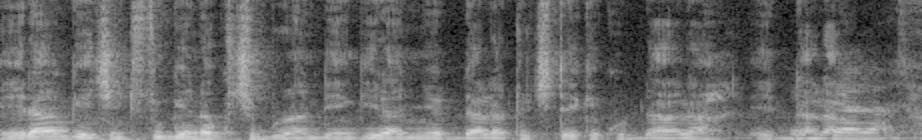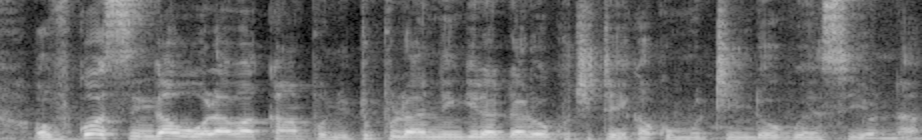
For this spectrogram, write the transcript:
Era ng'ekintu tugenda kukibrandingira nnyo ddala tukiteeke ku ddaala eddala. Eddala. of course nga woolaba kampuni tupulaningira ddala okukiteeka ku mutindo ogw'ensi yonna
